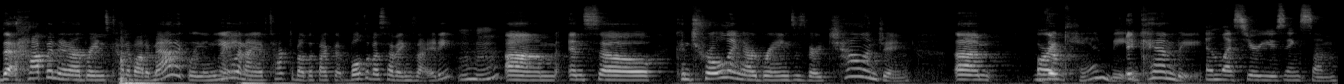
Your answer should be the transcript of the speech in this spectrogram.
that happen in our brains kind of automatically. And you Right. and I have talked about the fact that both of us have anxiety. Mm-hmm. Um, and so controlling our brains is very challenging. Um, Or the- it can be. it can be. Unless you're using some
